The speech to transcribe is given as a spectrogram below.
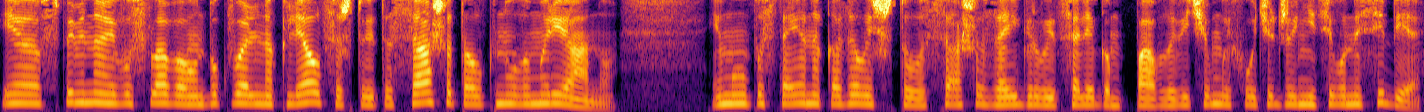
я вспоминаю его слова, он буквально клялся, что это Саша толкнула Мариану. Ему постоянно казалось, что Саша заигрывает с Олегом Павловичем и хочет женить его на себе.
